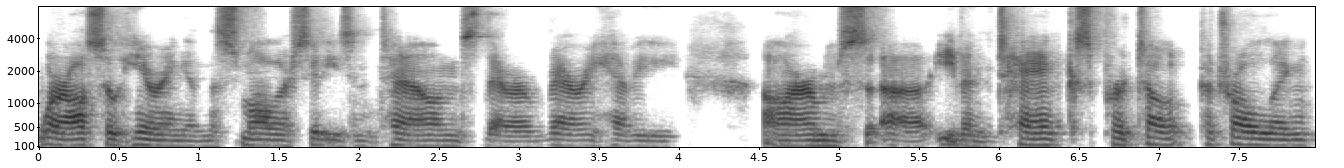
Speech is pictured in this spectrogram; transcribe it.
We're also hearing in the smaller cities and towns there are very heavy arms, uh, even tanks patrol- patrolling,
